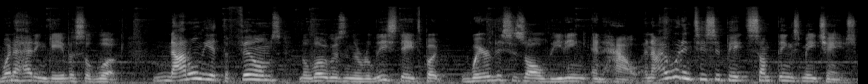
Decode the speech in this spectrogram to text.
went ahead and gave us a look, not only at the films, the logos, and the release dates, but where this is all leading and how. And I would anticipate some things may change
